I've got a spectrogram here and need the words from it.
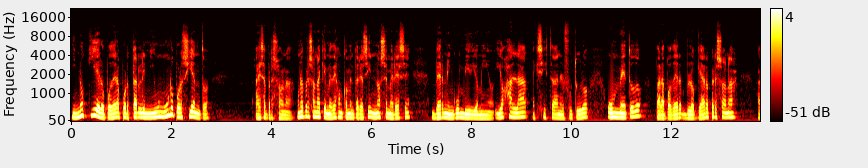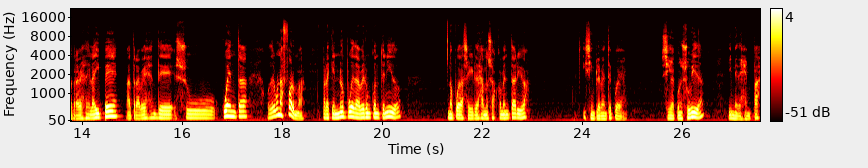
Y no quiero poder aportarle ni un 1% a esa persona. Una persona que me deja un comentario así no se merece ver ningún vídeo mío. Y ojalá exista en el futuro un método para poder bloquear personas a través de la IP, a través de su cuenta o de alguna forma, para que no pueda ver un contenido, no pueda seguir dejando esos comentarios y simplemente pues siga con su vida y me deje en paz.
